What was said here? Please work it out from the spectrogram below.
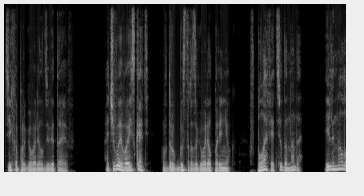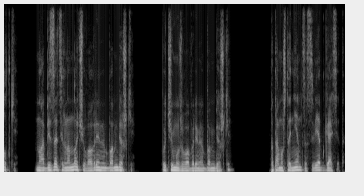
Тихо проговорил Девитаев. А чего его искать? Вдруг быстро заговорил паренек. Вплавь отсюда надо. Или на лодке. Но обязательно ночью во время бомбежки. Почему же во время бомбежки? Потому что немцы свет гасят.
